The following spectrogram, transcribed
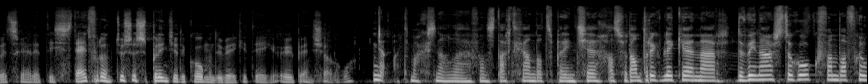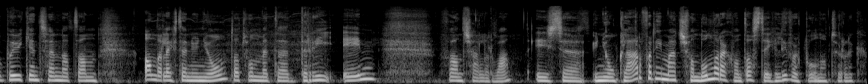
Het is tijd voor een tussensprintje de komende weken tegen Eupen en Charleroi. Ja, het mag snel uh, van start gaan, dat sprintje. Als we dan terugblikken naar de winnaars toch ook van het afgelopen weekend, zijn dat dan Anderlecht en Union, dat won met 3-1 van Charleroi. Is Union klaar voor die match van donderdag? Want dat is tegen Liverpool natuurlijk.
